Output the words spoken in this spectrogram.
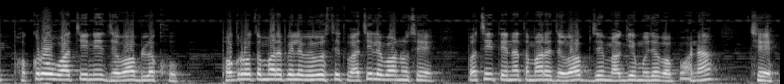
ફકરો વાંચીને જવાબ લખો. ફકરો તમારે પહેલાં વ્યવસ્થિત વાંચી લેવાનો છે, પછી તેના તમારે જવાબ જે માગ્યા મુજબ આપવાના છે.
